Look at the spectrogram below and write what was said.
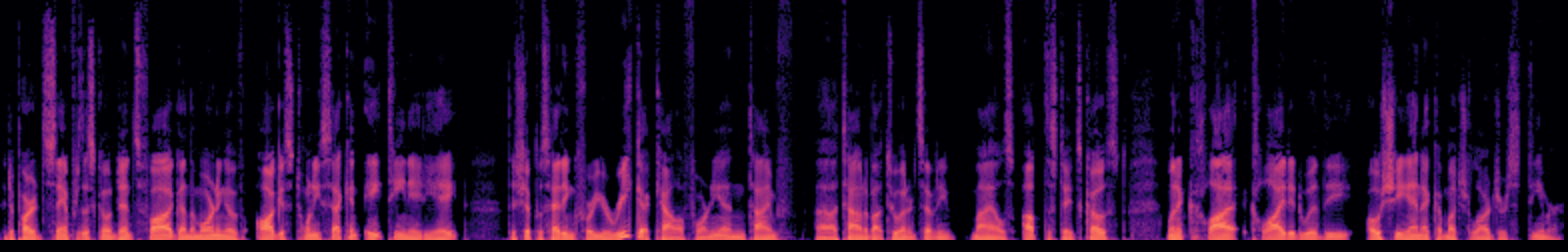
It departed San Francisco in dense fog on the morning of August 22nd, 1888. The ship was heading for Eureka, California, in time uh, a town about 270 miles up the state's coast, when it colli- collided with the Oceanic, a much larger steamer.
